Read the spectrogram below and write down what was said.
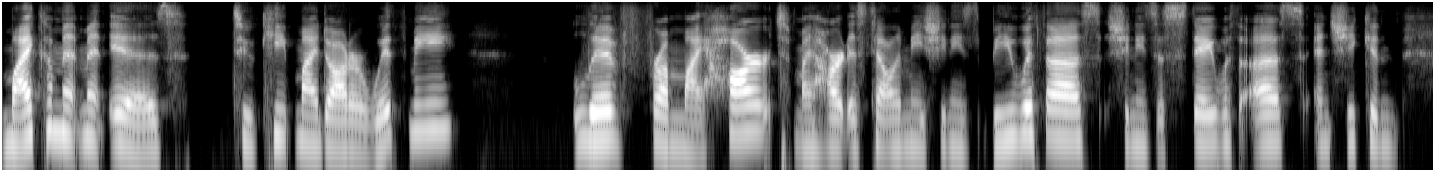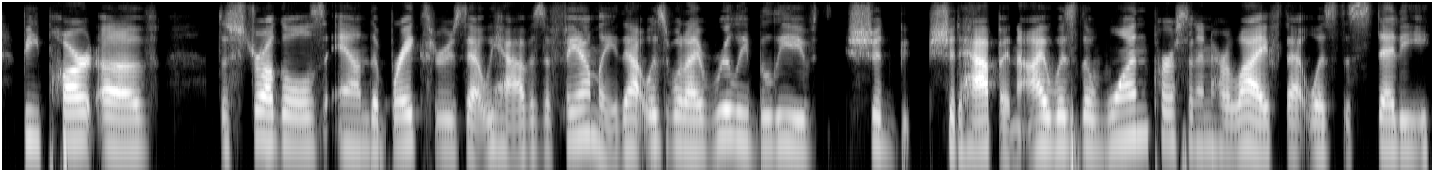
My commitment is to keep my daughter with me live from my heart. My heart is telling me she needs to be with us, she needs to stay with us, and she can be part of the struggles and the breakthroughs that we have as a family. That was what I really believed should should happen. I was the one person in her life that was the steady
